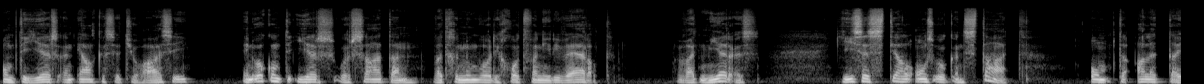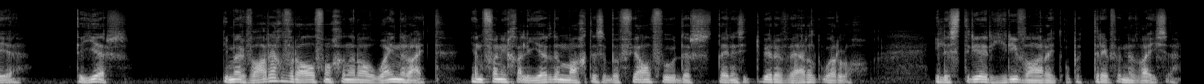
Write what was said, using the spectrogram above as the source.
om te heers in elke situasie en ook om te eers oor Satan wat genoem word die god van hierdie wêreld. Wat meer is, Jesus stel ons ook in staat om te alle tye te heers. Die merkwaardige verhaal van generaal Wainwright, een van die geallieerde magte se bevelvoerders tydens die Tweede Wêreldoorlog, illustreer hierdie waarheid op 'n treffende wyse.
